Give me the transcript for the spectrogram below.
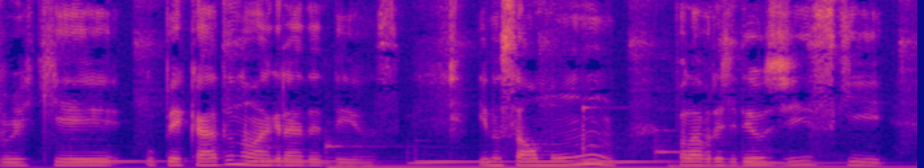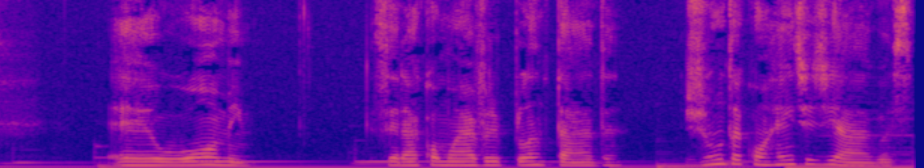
Porque o pecado não agrada a Deus. E no Salmo 1, a palavra de Deus diz que é, o homem será como árvore plantada junto à corrente de águas,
